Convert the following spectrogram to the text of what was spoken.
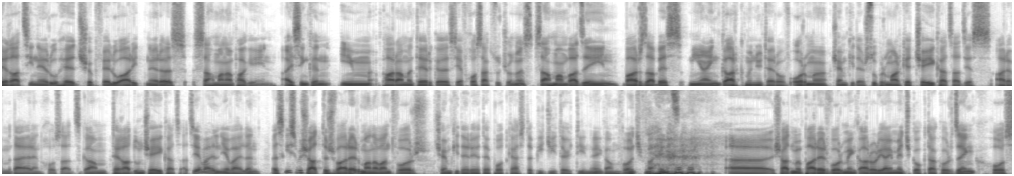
դեղացիներու հետ շփվելու արիտներս սահմանափակ էին։ Այսինքն իմ պարամետրկս եւ խոսակցությունս սահմանված էին բարձաբես միայն գարկ մնյութերով։ Օրմը, չեմ գիտեր, սուպերմարկետ չէի կացած ես արևմտայերեն խոսած կամ տեղադուն չէի կացած եւ այլն եւ այլն։ Սկիզբը շատ դժվար էր, մանավանդ որ չեմ գիտեր եթե ոդքասթը PG-13 է կամ ոչ, բայց շատ մը բարեր որ մենք առօրյայի մեջ կօգտագործենք, հոս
